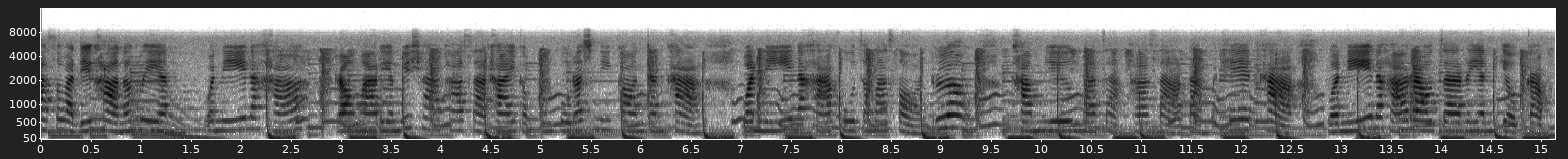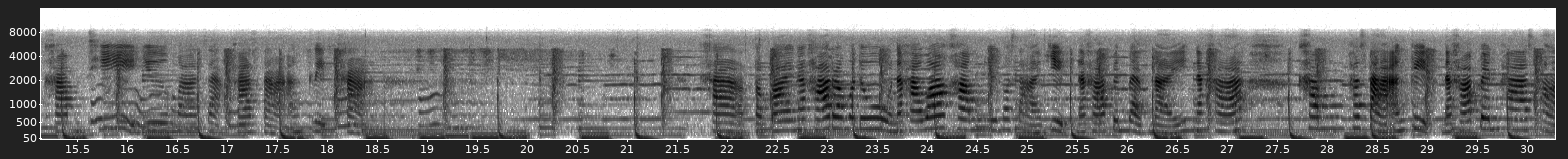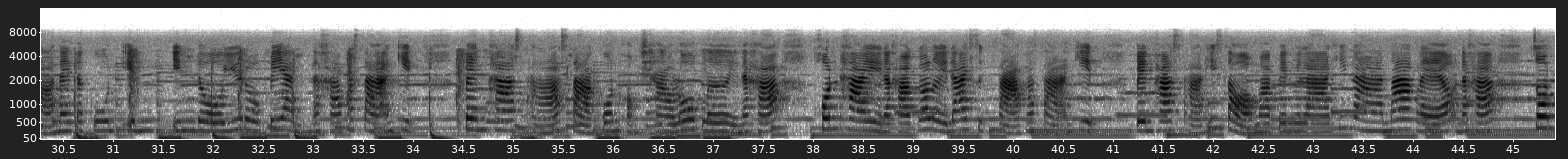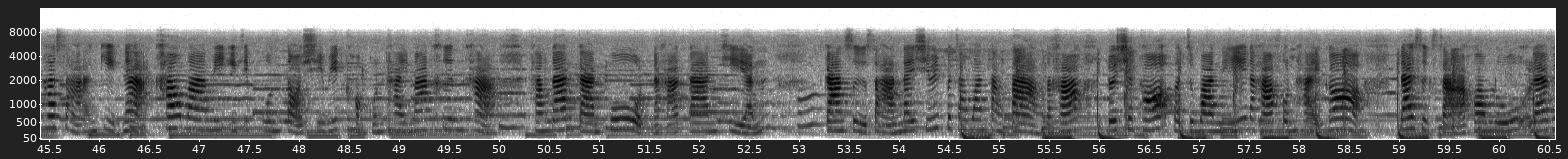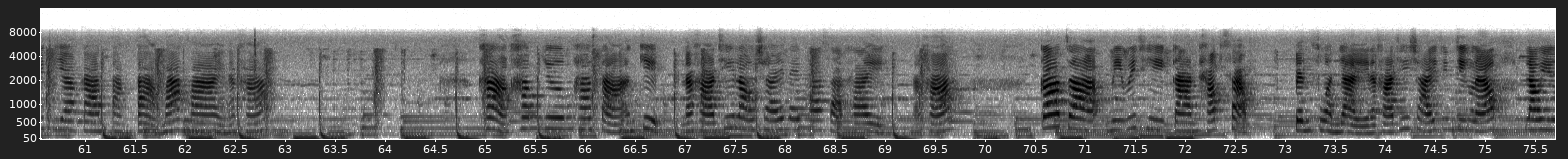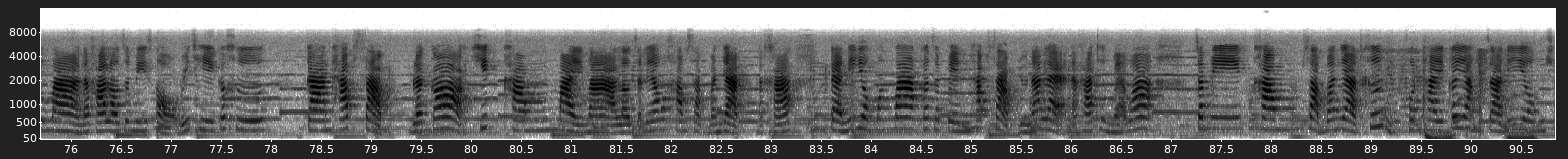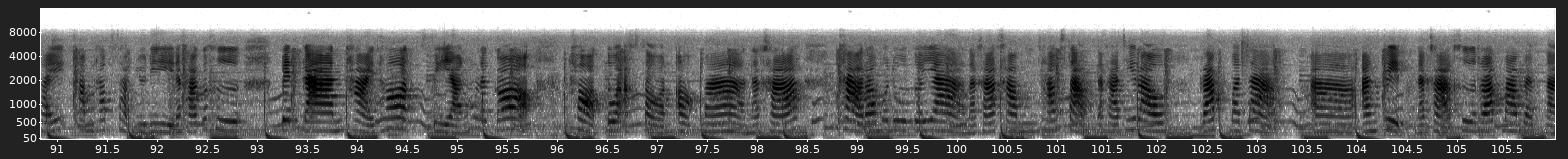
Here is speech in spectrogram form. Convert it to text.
ค่ะ สวัสดีค่ะนักเรียน วันนี้นะคะ เรามาเรียนวิชาภาษาไทยกับคุณครูรัชนีกรกันค่ะ วันนี้นะคะครูจะมาสอนเรื่องคำยืมมาจากภาษาต่างประเทศค่ะ วันนี้นะคะเราจะเรียนเกี่ยวกับคำที่ยืมมาจากภาษาอังกฤษค่ะ มาดูนะคะว่าคำยืมภาษาอังกฤษนะคะเป็นแบบไหนนะคะคำภาษาอังกฤษนะคะเป็นภาษาในตระกูลอินโดยุโรเปียนนะคะ ภาษาอังกฤษเป็นภาษาสากลของชาวโลกเลยนะคะ คนไทยนะคะก็เลยได้ศึกษาภาษาอังกฤษ เป็นภาษาที่สองมาเป็นเวลาที่นานมากแล้วนะคะ จนภาษาอังกฤษเนี่ยเข้ามามีอิทธิพลต่อชีวิตของคนไทยมากขึ้นค่ะ ทั้งด้านการพูดนะคะ การเขียน การสื่อสารในชีวิตประจำวันต่างๆนะคะ โดยเฉพาะปัจจุบันนี้นะคะ คนไทยก็ได้ศึกษาความรู้และวิทยาการต่างๆ มากมายนะคะ ค่ะคำยืมภาษาอังกฤษนะคะ ที่เราใช้ในภาษาไทยนะคะ ก็จะมีวิธีการทับศัพท์เป็นส่วนใหญ่นะคะ ที่ใช้จริงๆแล้วเรายืมมานะคะ เราจะมี 2 วิธีก็คือ การทับศัพท์ แล้วก็คิดคำใหม่มา เราจะเรียกว่าคำศัพท์บัญญัตินะคะ แต่นิยมมากๆ ก็จะเป็นทับศัพท์อยู่นั่นแหละนะคะ ถึงแม้ว่าจะมีคำศัพท์บัญญัติขึ้น คนไทยก็ยังจะนิยมใช้คำทับศัพท์อยู่ดีนะคะ ก็คือเป็นการถ่ายทอดเสียงแล้วก็ถอดตัวอักษรออกมานะคะ ค่ะเรามาดูตัวอย่างนะคะคำทับศัพท์นะคะที่เรารับมาจากอาอังกฤษนะคะ คือรับมาแบบไหน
